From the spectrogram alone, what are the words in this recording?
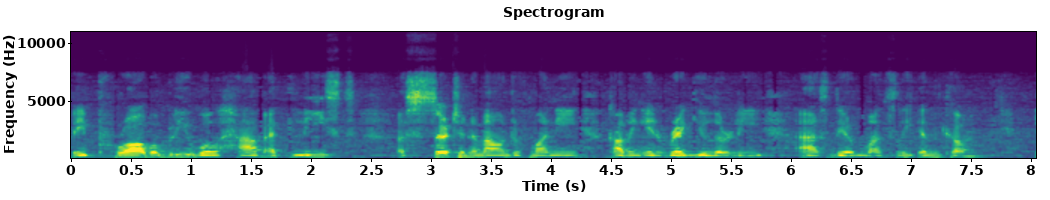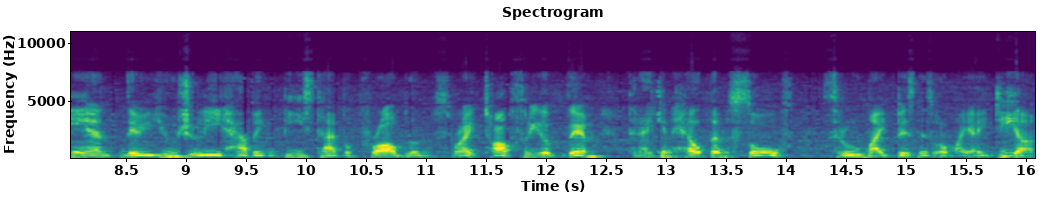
They probably will have at least a certain amount of money coming in regularly as their monthly income and they're usually having these type of problems right top three of them that I can help them solve through my business or my idea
